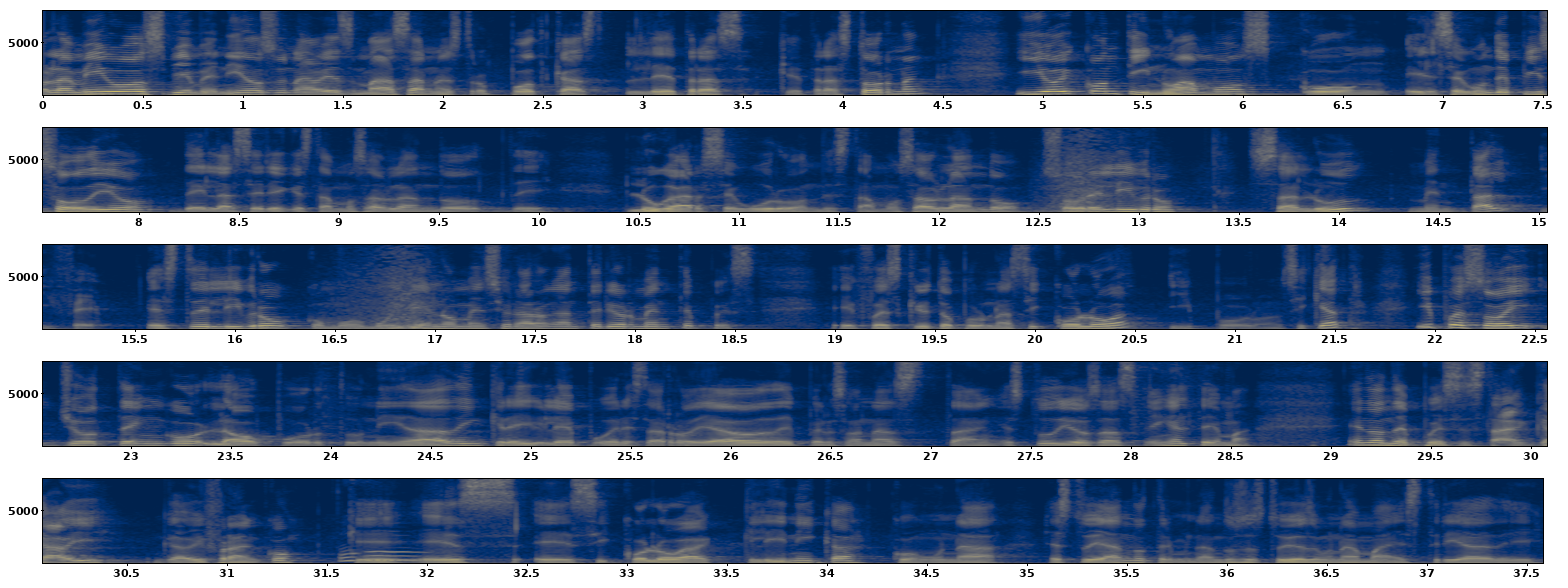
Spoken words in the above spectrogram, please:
Hola amigos, bienvenidos una vez más a nuestro podcast Letras que Trastornan. Y hoy continuamos con el segundo episodio de la serie que estamos hablando de Lugar Seguro, donde estamos hablando sobre el libro Salud Mental y Fe. Este libro, como muy bien lo mencionaron anteriormente, pues eh, fue escrito por una psicóloga y por un psiquiatra. Y pues hoy yo tengo la oportunidad increíble de poder estar rodeado de personas tan estudiosas en el tema, en donde pues está Gaby, Gaby Franco, que es, psicóloga clínica con una, estudiando, terminando sus estudios en una maestría de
